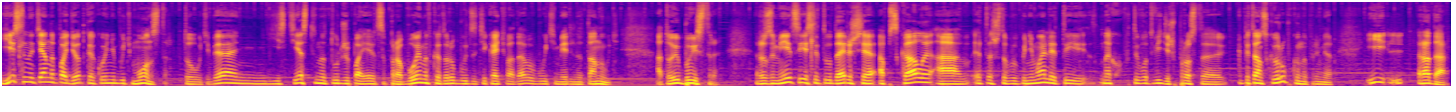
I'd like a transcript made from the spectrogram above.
Если на тебя нападет какой-нибудь монстр, то у тебя, естественно, тут же появится пробоина, в которую будет затекать вода, вы будете медленно тонуть. А то и быстро. Разумеется, если ты ударишься об скалы, а это, чтобы вы понимали, ты, ты вот видишь просто капитанскую рубку, например, и радар.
